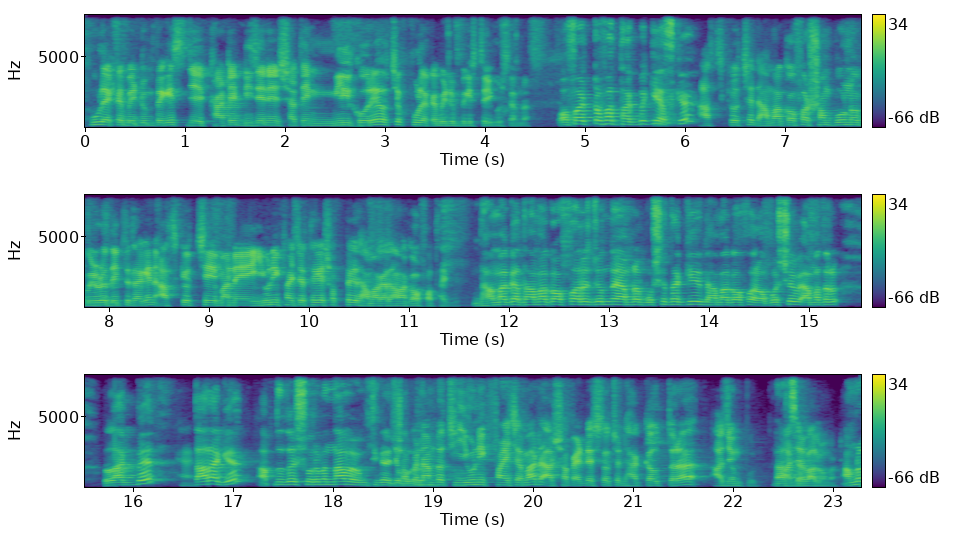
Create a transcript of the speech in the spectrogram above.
ফুল একটা বেডরুম প্যাকেজ যে খাটের ডিজাইনের সাথে মিল করে হচ্ছে ফুল একটা বেডরুম প্যাকেজ তৈরি করছি আমরা। অফার টফার থাকবে কি আজকে? আজকে হচ্ছে ধামাকা অফার সম্পূর্ণ ভিডিওটা দেখতে থাকেন। আজকে হচ্ছে মানে ইউনিক ফার্নিচার থেকে সব থেকে ধামাকা ধামাকা অফার থাকবে। ধামাকা ধামাকা অফারের জন্য আমরা বসে থাকি। ধামাকা অফার অবশ্যই আমাদের লাগবে। হ্যাঁ। তার আগে আপনাদের শোরুমের নাম এবং ঠিকানাটি বলুন নামটা হচ্ছে ইউনিক ফার্নিচার মার্ট আর শপ অ্যাড্রেস হচ্ছে ঢাকা উত্তরা আজমপুর আচ্ছা। বাজার বালুমাঠ আমরা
